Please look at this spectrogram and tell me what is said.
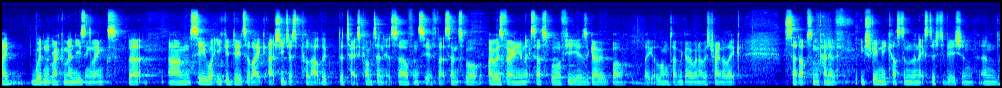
I wouldn't recommend using links, but um, see what you could do to like actually just pull out the, the text content itself and see if that's sensible. I was very inaccessible a few years ago, well, like a long time ago when I was trying to like set up some kind of extremely custom Linux distribution, and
